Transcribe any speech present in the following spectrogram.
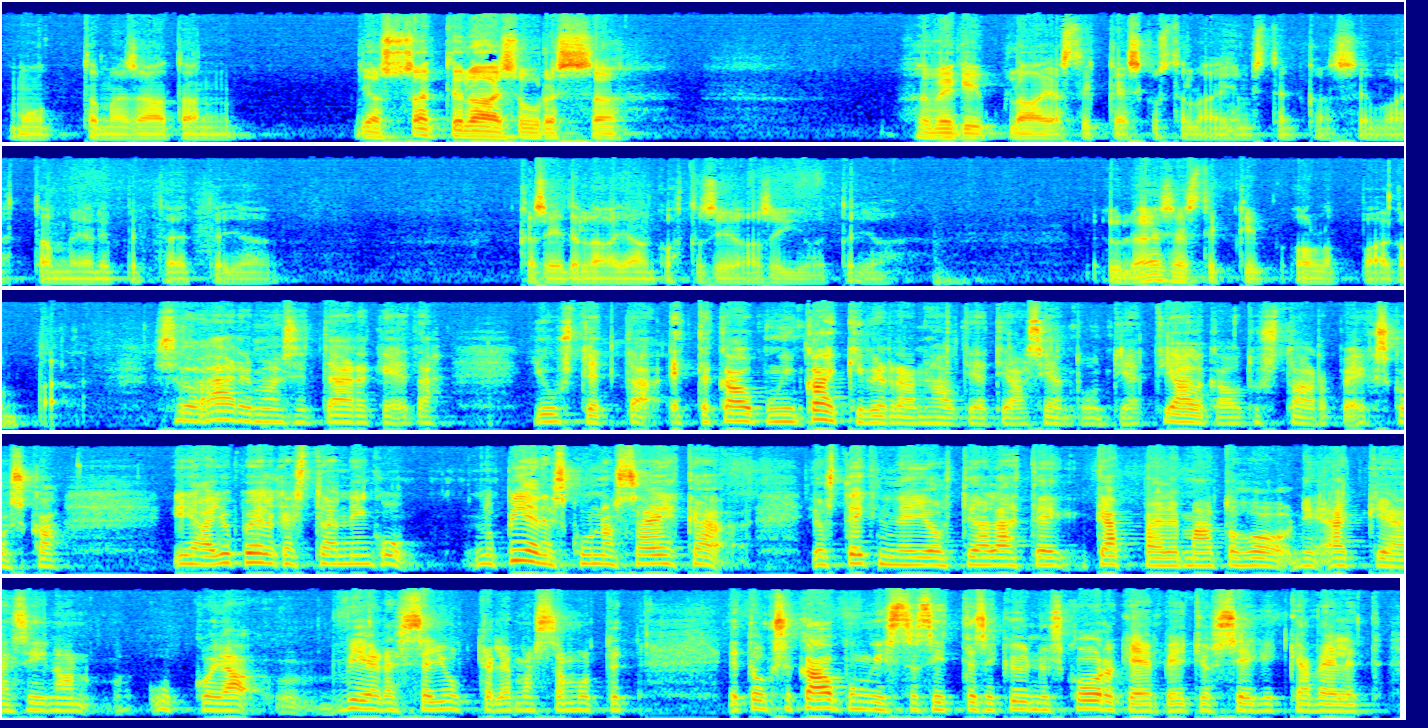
Mutta mä saatan jossain tilaisuudessa hyvinkin laajasti keskustella ihmisten kanssa ja vaihtaa mielipiteitä ja käsitellä ajankohtaisia asioita ja yleisestikin olla paikan päällä. Se on äärimmäisen tärkeää just, että, että kaupungin kaikki viranhaltijat ja asiantuntijat jalkautus tarpeeksi, koska ihan jo pelkästään niin kuin, no pienessä kunnassa ehkä, jos tekninen johtaja lähtee käppäilemään tuohon, niin äkkiä siinä on ukkoja vieressä juttelemassa, mutta et, et onko se kaupungissa sitten se kynnys korkeampi, että jos sekin kävelet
